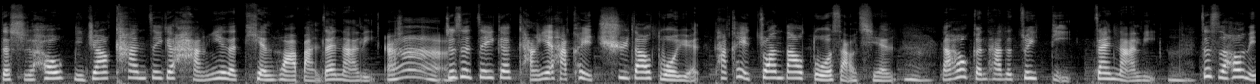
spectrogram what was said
的时候，你就要看这个行业的天花板在哪里。啊，就是这个行业，它可以去到多远，它可以赚到多少钱，嗯。然后跟他的最底在哪里。嗯。这时候你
